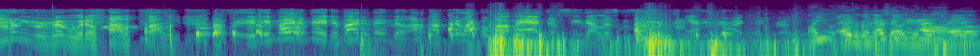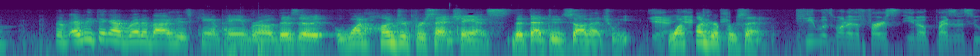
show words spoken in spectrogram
I don't even remember what Obama followed. I feel, it, it might have been. It might have been though. I, I feel like Obama had to have seen that list because he was everywhere back then, bro. Are you ever gonna tell your I've mom, read- bro? From everything I've read about his campaign, bro, there's a 100% chance that that dude saw that tweet. Yeah, yeah, 'cause 100%. He was one of the first, you know, presidents who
